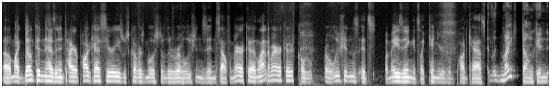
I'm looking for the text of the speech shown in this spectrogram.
Uh, Mike Duncan has an entire podcast series which covers most of the revolutions in South America and Latin America called Revolutions. It's amazing. It's like 10 years of podcast. Mike Duncan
